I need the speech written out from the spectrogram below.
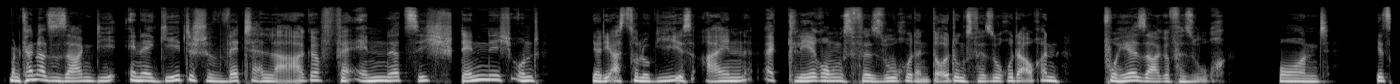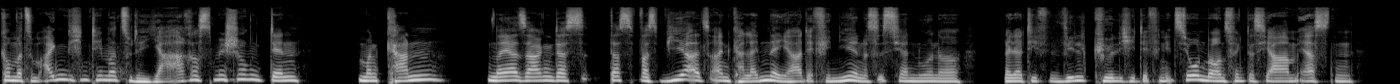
Man kann also sagen, die energetische Wetterlage verändert sich ständig und ja, die Astrologie ist ein Erklärungsversuch oder ein Deutungsversuch oder auch ein Vorhersageversuch. Und jetzt kommen wir zum eigentlichen Thema, zu der Jahresmischung, denn man kann, naja, sagen, dass das, was wir als ein Kalenderjahr definieren, das ist ja nur eine relativ willkürliche Definition. Bei uns fängt das Jahr am 1.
